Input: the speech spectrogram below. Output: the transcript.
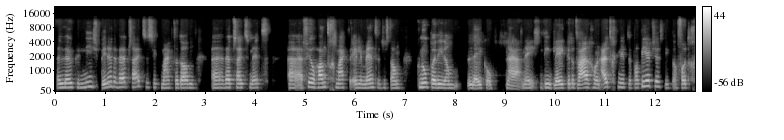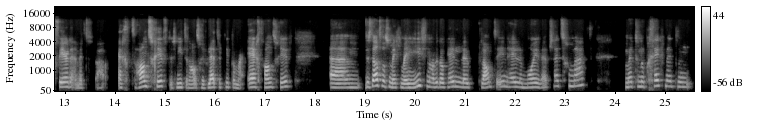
een leuke niche binnen de websites. Dus ik maakte dan uh, websites met uh, veel handgemaakte elementen. Dus dan knoppen die dan leken op, nou ja, nee, niet leken. Dat waren gewoon uitgeknipte papiertjes die ik dan fotografeerde en met echt handschrift. Dus niet een handschrift lettertype, maar echt handschrift. Um, dus dat was een beetje mijn niche. En had ik ook hele leuke klanten in, hele mooie websites gemaakt. Maar toen op een gegeven moment toen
